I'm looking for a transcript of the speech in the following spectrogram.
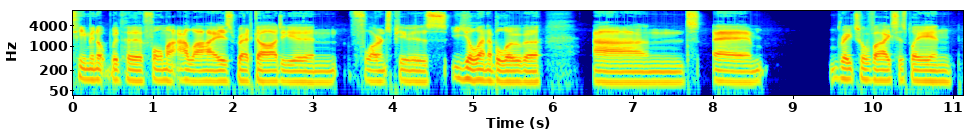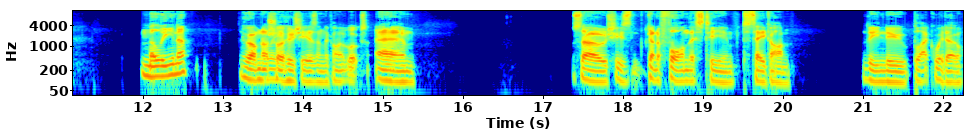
teaming up with her former allies, Red Guardian, Florence Pugh's Yelena Belova, and um, Rachel Weisz is playing Melina, who I'm not Melina. sure who she is in the comic books. Um, so she's going to form this team to take on the new Black Widow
